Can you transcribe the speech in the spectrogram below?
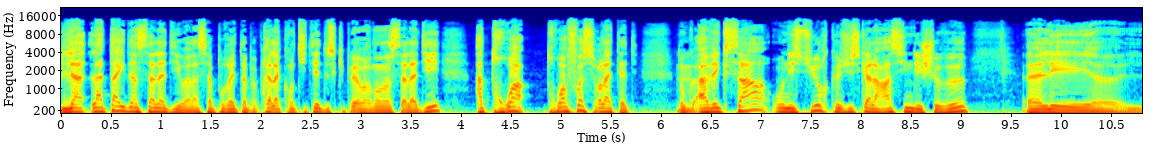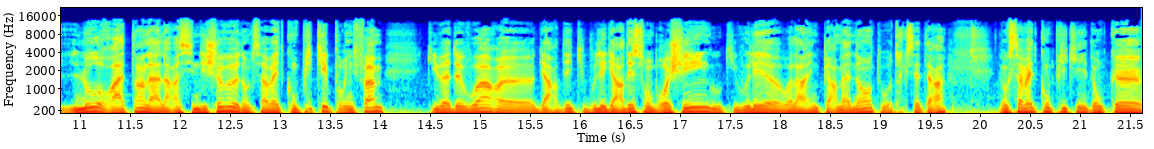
la, la taille d'un saladier, voilà, ça pourrait être à peu près la quantité de ce qu'il peut y avoir dans un saladier, à trois, trois fois sur la tête. Donc Mm. avec ça, on est sûr que jusqu'à la racine des cheveux, euh, les euh, l'eau aura atteint la, la racine des cheveux. Donc ça va être compliqué pour une femme qui va devoir euh, garder, qui voulait garder son brushing ou qui voulait euh, voilà une permanente ou autre, etc. Donc ça va être compliqué. Donc euh,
